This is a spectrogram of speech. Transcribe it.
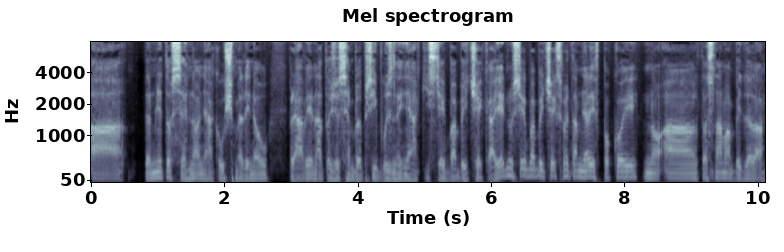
a ten mě to sehnal nějakou šmelinou právě na to, že jsem byl příbuzný nějaký z těch babiček. A jednu z těch babiček jsme tam měli v pokoji, no a ta s náma bydlela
